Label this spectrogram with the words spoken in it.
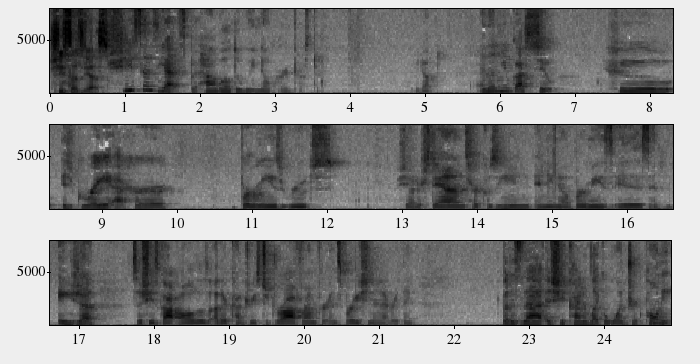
She says yes. She says yes, but how well do we know her and trust her? We don't. And then you've got Sue, who is great at her Burmese roots. She understands her cuisine, and you know, Burmese is in Asia, so she's got all those other countries to draw from for inspiration and everything. But is that is she kind of like a one trick pony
